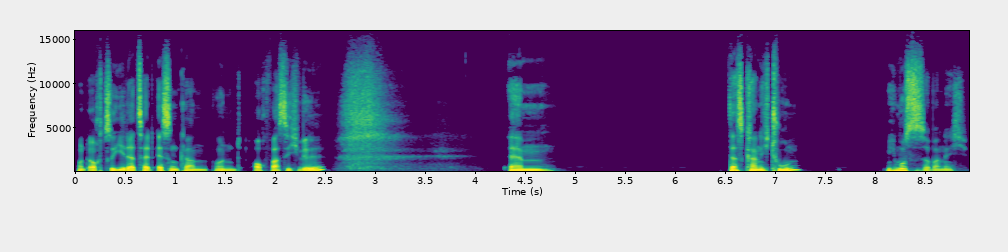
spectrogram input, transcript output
und auch zu jeder Zeit essen kann und auch was ich will. Ähm, das kann ich tun. Ich muss es aber nicht.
